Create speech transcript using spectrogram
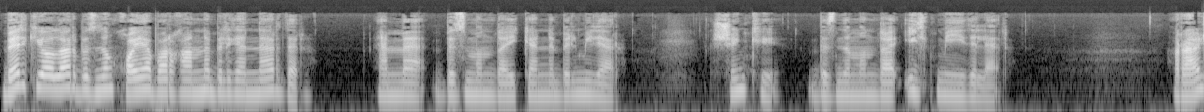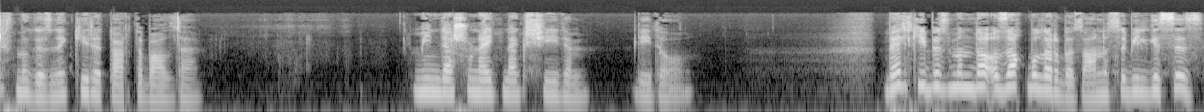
бәлки алар безнең кая барганны белгәннәрдер әмма без монда икәнне белмиләр чөнки безне монда илтми иделәр ральф мөгезне кире тартып алды. Мин дә шуны әйтмәкче идем диде ул бәлки без монда озак булырбыз анысы билгесез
